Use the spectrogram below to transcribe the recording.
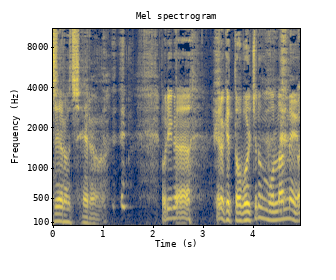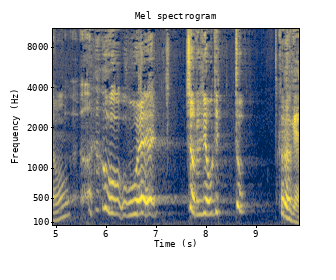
제로, 제로. 우리가 이렇게 떠볼 줄은 몰랐네요. 왜 저를 여기 또... 그러게,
